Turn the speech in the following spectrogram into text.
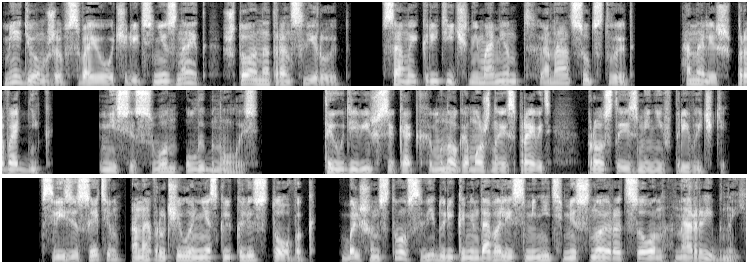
Медиум же, в свою очередь, не знает, что она транслирует. В самый критичный момент она отсутствует, она лишь проводник. Миссис Свон улыбнулась. Ты удивишься, как много можно исправить, просто изменив привычки. В связи с этим она вручила несколько листовок, Большинство с виду рекомендовали сменить мясной рацион на рыбный,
